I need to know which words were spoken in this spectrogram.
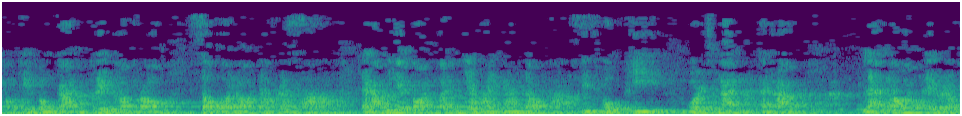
ขอบเขตโครงการเตรียมความพร้อมสวนดาราศาสตร์นะครับวิทยากรบรรยายงานดาวหาง 46P เวอร์ชันนั้นนะครับและก็ในระดับ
